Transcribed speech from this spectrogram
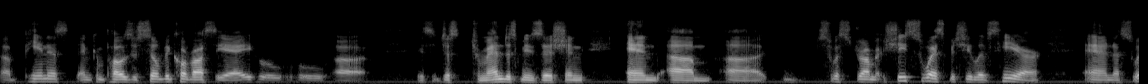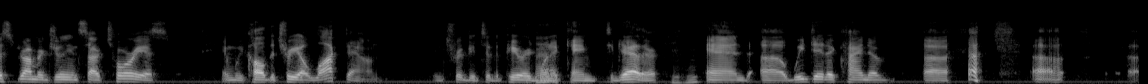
a pianist and composer Sylvie Courvoisier, who who uh, is just a tremendous musician, and um, uh, Swiss drummer. She's Swiss, but she lives here, and a Swiss drummer Julian Sartorius, and we called the trio Lockdown, in tribute to the period when Ah. it came together, Mhm. and uh, we did a kind of. Uh, uh, uh,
